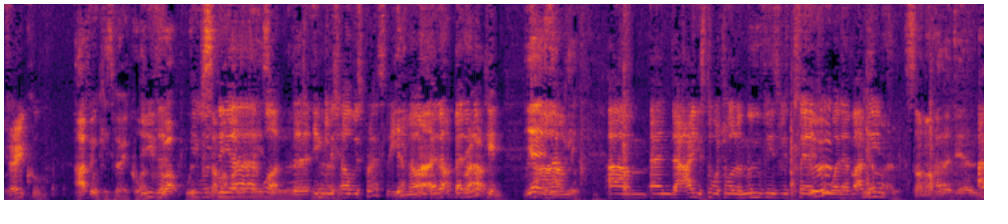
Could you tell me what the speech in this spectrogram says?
Very cool. I think he's very cool. He's I grew a- up he with was summer the, uh, holidays. what, and all the that, English. Elvis Presley, Yeah, you know, man, better, I'm better looking. Yeah, Um, exactly. Um, and uh, I used to watch all the movies with Cliff or whatever. I Yeah, mean, man. summer holiday. And, I,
